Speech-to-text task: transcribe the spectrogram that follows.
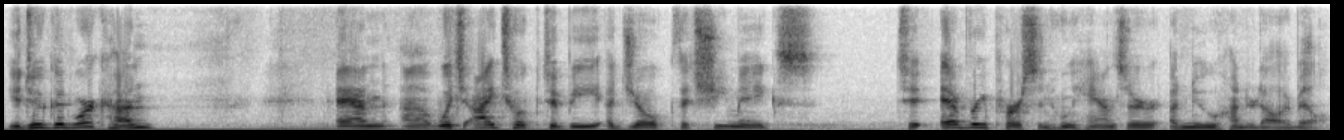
"You do good work, hun." And uh, which I took to be a joke that she makes to every person who hands her a new hundred dollar bill,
